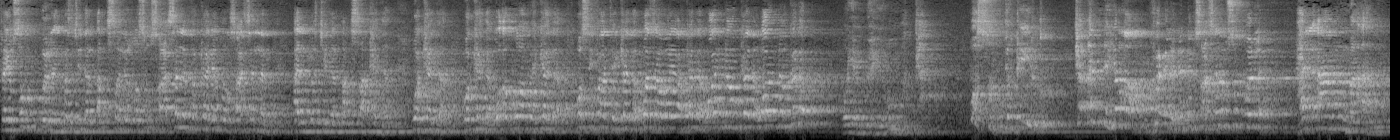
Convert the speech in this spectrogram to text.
فيصور المسجد الأقصى للرسول صلى الله عليه وسلم فكان يقول صلى الله عليه وسلم المسجد الأقصى كذا وكذا وكذا وأبوابه كذا وصفاته كذا وزواياه كذا وأنه كذا وأنه كذا وينبهرون مكة وصف دقيق كأنه يرى فعلا النبي صلى الله عليه وسلم صور له هل آمنوا ما آمنوا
